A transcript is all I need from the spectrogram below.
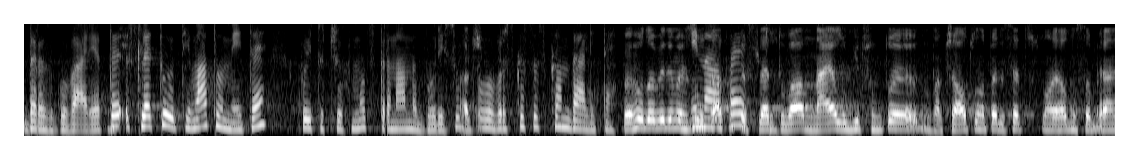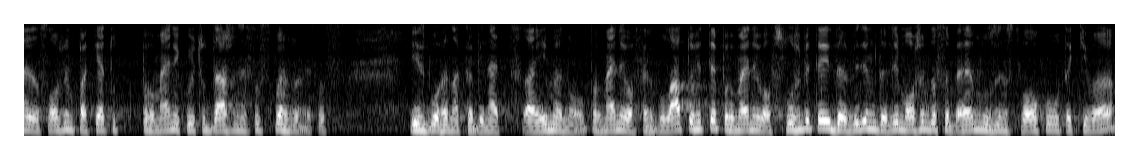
да разговаряте след ултиматумите, които чухме от страна на Борисов Значи- във връзка с скандалите? Първо да видим резултатите. След това най-логичното е началото на 50-то Народно събрание да сложим пакет от промени, които даже не са свързани с избора на кабинет, а именно промени в регулаторите, промени в службите и да видим дали можем да съберем мнозинство около такива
